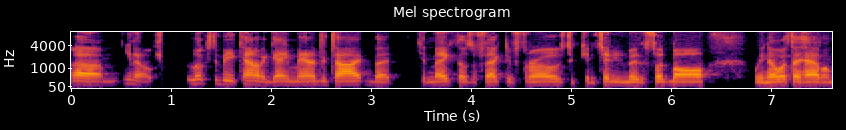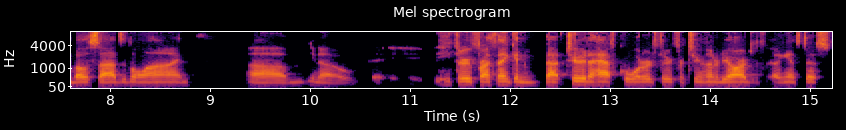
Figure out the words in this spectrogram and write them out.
Um, you know, looks to be kind of a game manager type, but can make those effective throws to continue to move the football. We know what they have on both sides of the line. Um, you know, he threw for I think in about two and a half quarters, threw for 200 yards against us.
